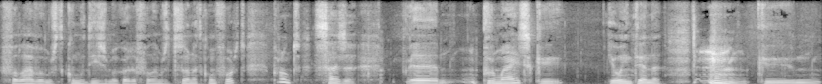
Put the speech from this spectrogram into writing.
falávamos de comodismo, agora falamos de zona de conforto. Pronto, seja. Eh, por mais que eu entenda que,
